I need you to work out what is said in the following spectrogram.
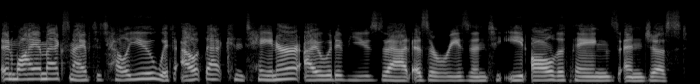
in YMX. And I have to tell you, without that container, I would have used that as a reason to eat all the things and just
